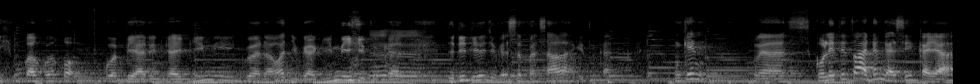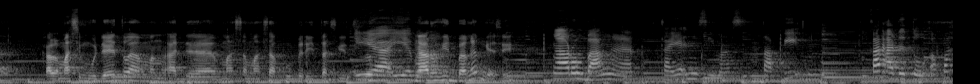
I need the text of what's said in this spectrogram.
ih muka gua kok gue biarin kayak gini gua rawat juga gini gitu kan. Jadi dia juga serba salah gitu kan. Mungkin ya, kulit itu ada nggak sih kayak kalau masih muda itu emang ada masa-masa puberitas gitu. Loh. Iya, iya, ngaruhin banget nggak sih? Ngaruh banget kayaknya sih mas. Tapi men- kan ada tuh apa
